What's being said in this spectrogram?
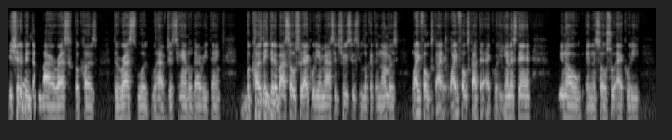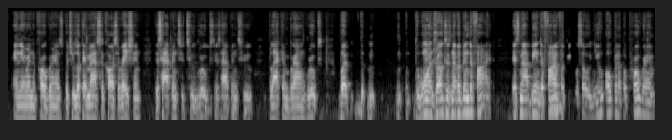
It should have been done by arrest because the rest would, would have just handled everything. Because they did it by social equity in Massachusetts, you look at the numbers, white folks got it. White folks got the equity. You understand? You know, in the social equity and they're in the programs. But you look at mass incarceration, this happened to two groups. This happened to black and brown groups. But the, the war on drugs has never been defined. It's not being defined mm-hmm. for people. So you open up a program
